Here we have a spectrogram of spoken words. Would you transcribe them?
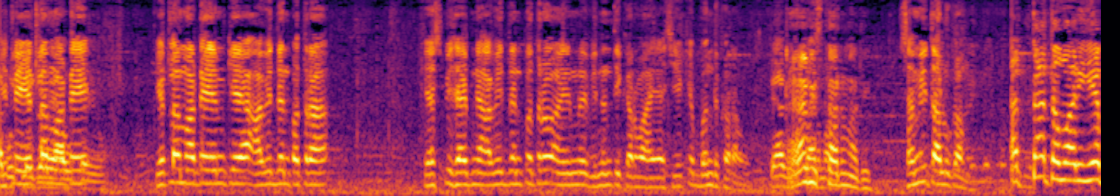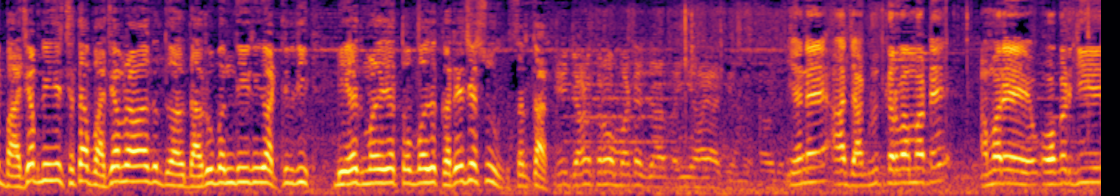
એટલે એટલા માટે એટલા માટે એમ કે આવેદનપત્ર એસપી સાહેબને આવેદનપત્ર અને એમને વિનંતી કરવા આવ્યા છીએ કે બંધ કરાવો. કયા વિસ્તારમાંથી? સમી તાલુકામાં. અત્યારે તમારી એ ભાજપની જે છતાં ભાજપના દારૂબંધીની આટલી બધી બેહદ મળે છે તો બધું કરે છે શું સરકાર? કરવા માટે એને આ જાગૃત કરવા માટે અમારે ઓગળજી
